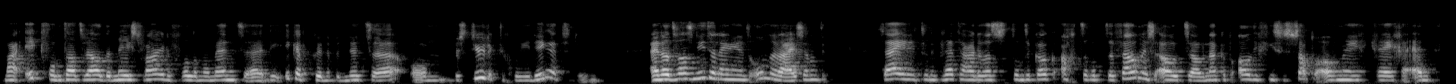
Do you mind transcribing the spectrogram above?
Maar ik vond dat wel de meest waardevolle momenten die ik heb kunnen benutten om bestuurlijk de goede dingen te doen. En dat was niet alleen in het onderwijs. want ik zei, toen ik wethouder was, stond ik ook achter op de vuilnisauto. Nou, ik heb al die vieze sappen over me gekregen. En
